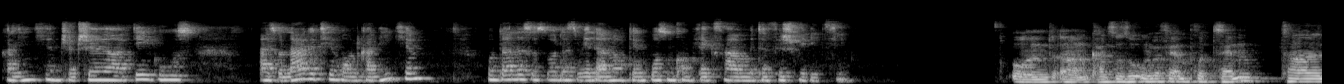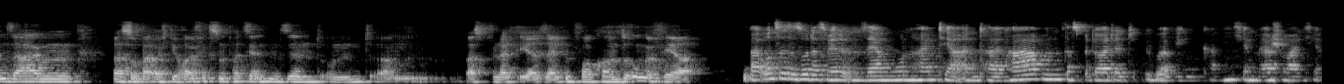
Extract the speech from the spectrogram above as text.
Kaninchen, Chinchilla, Degus, also Nagetiere und Kaninchen. Und dann ist es so, dass wir dann noch den großen Komplex haben mit der Fischmedizin. Und ähm, kannst du so ungefähr in Prozentzahlen sagen, was so bei euch die häufigsten Patienten sind und ähm, was vielleicht eher selten vorkommt, so ungefähr? Bei uns ist es so, dass wir einen sehr hohen Heimtieranteil haben. Das bedeutet überwiegend Kaninchen, Meerschweinchen,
